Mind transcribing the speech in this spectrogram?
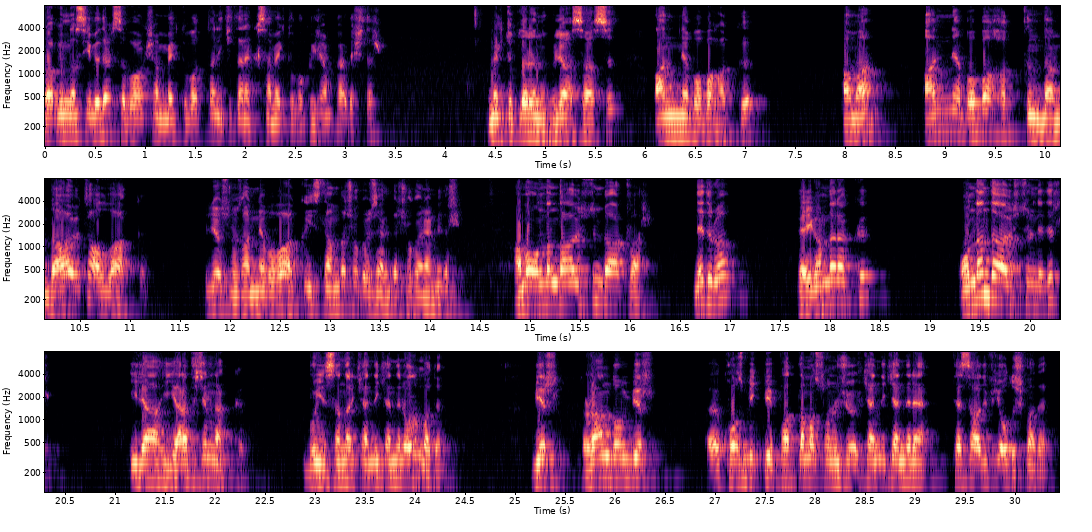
Rabbim nasip ederse bu akşam mektubattan iki tane kısa mektup okuyacağım kardeşler. Mektupların hülasası anne baba hakkı ama anne baba hakkından daha öte Allah hakkı. Biliyorsunuz anne baba hakkı İslam'da çok özeldir, çok önemlidir. Ama ondan daha üstün bir hak var. Nedir o? Peygamber hakkı. Ondan daha üstün nedir? İlahi, yaratıcının hakkı. Bu insanlar kendi kendine olmadı. Bir random bir e, kozmik bir patlama sonucu kendi kendine tesadüfi oluşmadı.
